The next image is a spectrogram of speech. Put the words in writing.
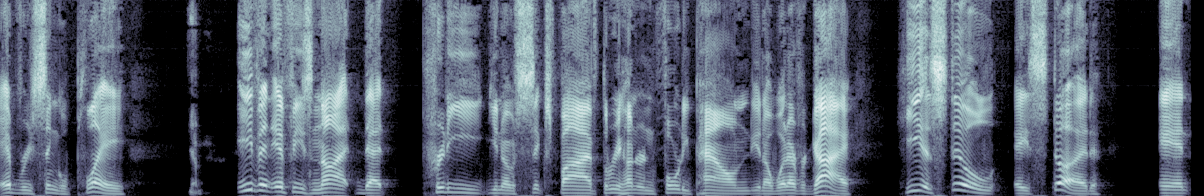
every single play yep. even if he's not that pretty, you know, 6'5, 340 pound, you know, whatever guy, he is still a stud. And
